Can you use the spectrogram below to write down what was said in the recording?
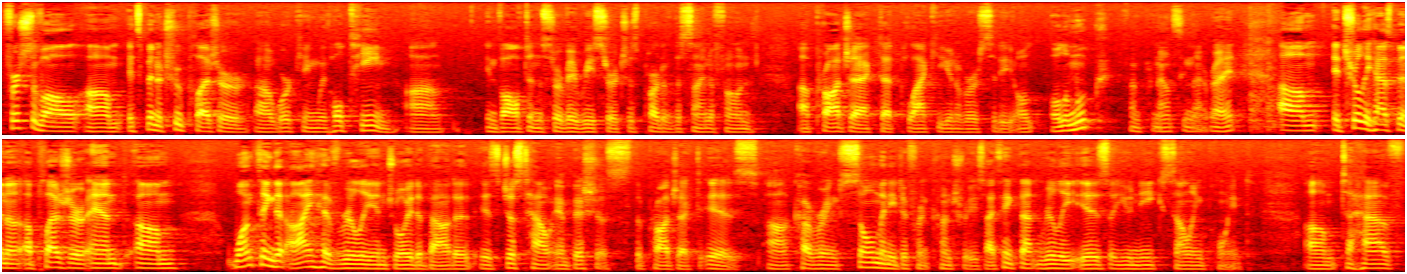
first of all, um, it's been a true pleasure uh, working with the whole team uh, involved in the survey research as part of the Sinophone uh, project at Palacky University, Ol Olomouc, if I'm pronouncing that right. Um, it truly has been a, a pleasure, and um, one thing that I have really enjoyed about it is just how ambitious the project is, uh, covering so many different countries. I think that really is a unique selling point. Um, to have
